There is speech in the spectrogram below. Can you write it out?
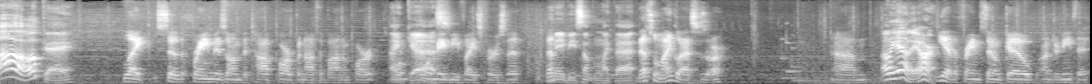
Oh, okay. Like so the frame is on the top part but not the bottom part. I or, guess. Or maybe vice versa. That, Maybe something like that. That's what my glasses are. Um, Oh yeah, they are. yeah, the frames don't go underneath it.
